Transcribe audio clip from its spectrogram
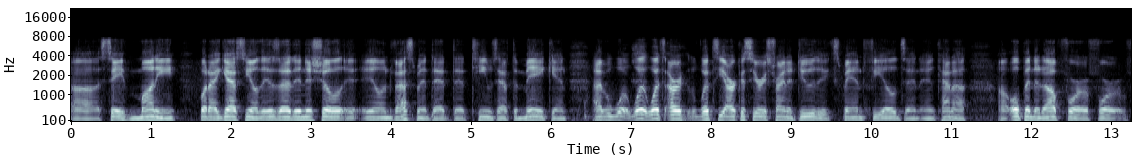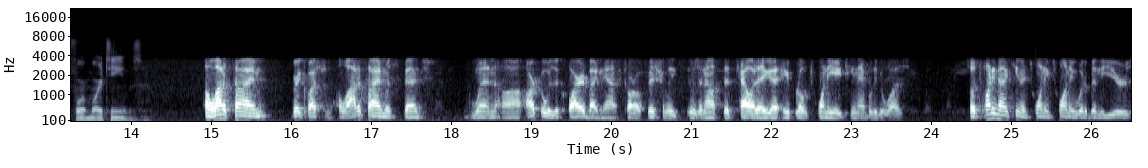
uh, save money, but I guess you know there's that initial you know investment that, that teams have to make, and I mean, what, what what's Ar- what's the ARCA series trying to do to expand fields and, and kind of uh, open it up for, for for more teams? A lot of time, great question. A lot of time was spent when uh, ARCA was acquired by NASCAR officially. It was announced at Talladega, April of 2018, I believe it was. So 2019 and 2020 would have been the years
